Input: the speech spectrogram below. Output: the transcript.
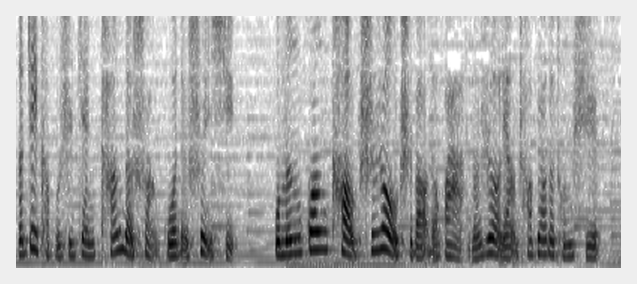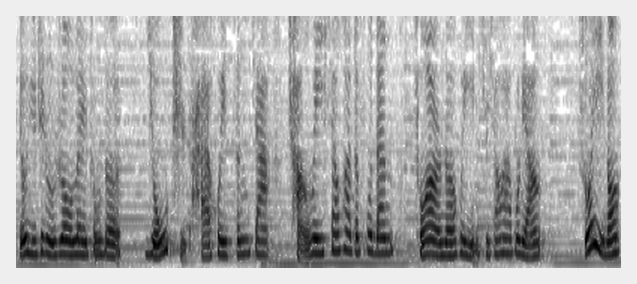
那这可不是健康的涮锅的顺序。我们光靠吃肉吃饱的话，那热量超标的同时，由于这种肉类中的油脂还会增加肠胃消化的负担，从而呢会引起消化不良。所以呢，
